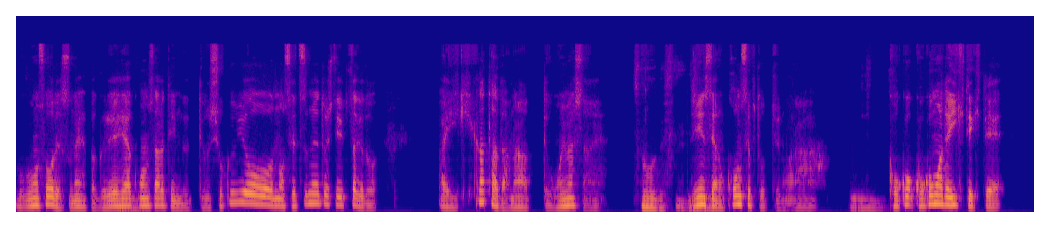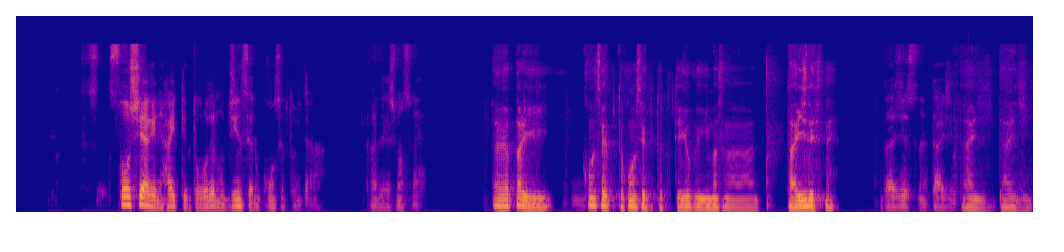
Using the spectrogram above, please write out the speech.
僕もそうですね。やっぱグレイヘアコンサルティングっていうの職業の説明として言ってたけど、あ、生き方だなって思いましたね。そうですね。人生のコンセプトっていうのかな。うんここ、ここまで生きてきて、総仕上げに入っていくところでの人生のコンセプトみたいな感じがしますね。だからやっぱりコンセプト、コンセプトってよく言いますが、大事ですね。大事ですね、大事。大事、大事。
